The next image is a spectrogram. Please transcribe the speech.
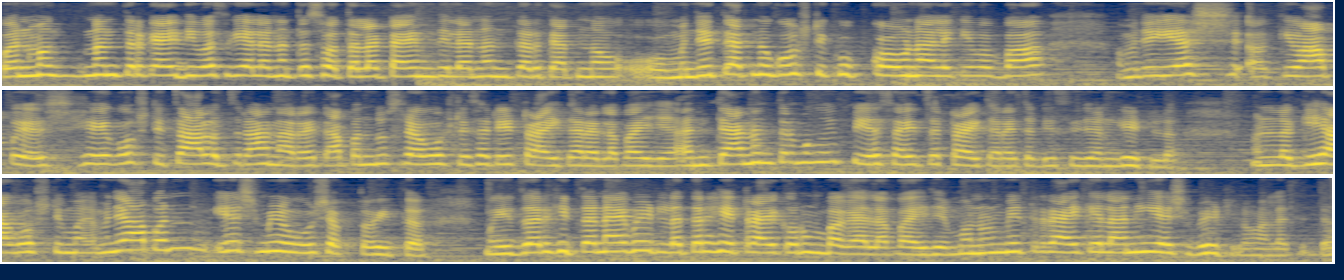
पण मग नंतर काही दिवस गेल्यानंतर स्वतःला टाईम दिल्यानंतर त्यातनं म्हणजे त्यातनं गोष्टी खूप कळून आले की बाबा म्हणजे यश किंवा अपयश हे गोष्टी चालूच राहणार आहेत आपण दुसऱ्या गोष्टीसाठी ट्राय करायला पाहिजे. आणि त्यानंतर मग मी पी एस आयचं ट्राय करायचं डिसिजन घेतलं. म्हणलं की ह्या गोष्टी म्हणजे आपण यश मिळवू शकतो इथं. म्हणजे जर इथं नाही भेटलं तर हे ट्राय करून बघायला पाहिजे. म्हणून मी ट्राय केलं आणि यश भेटलं मला तिथं.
